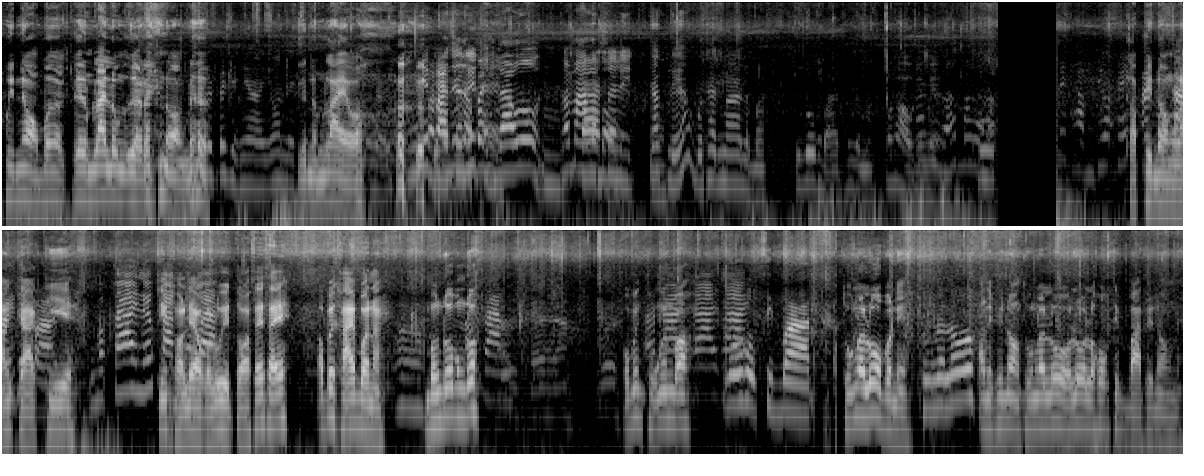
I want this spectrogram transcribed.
พูดน้องเบิ่งอะเกินน้ำลายลงเอือกได้น้องเด้อไปสิยาย้อนเลยเกินน้ำลายอ๋อนี่ปลาสลิดเราแล้วมาปลาสลิดจักแล้วบ่ทันมาหรอมาที่โรงพยาบาลเพิ่นมา ครับพี่น้องหลังจากที่บอกตายแล้วกินข้าวแล้วก็ลุยต่อใส่ๆเอาไปขายบ่น่ะเบิ่งดูเบิ่งดูโอ้เป็นถุงกันบ่โล60บาท ถุงละโลบ่นี่ถุงละโล อันนี้พี่น้องถุงละโลโลละ60บาทพี่น้องนี่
